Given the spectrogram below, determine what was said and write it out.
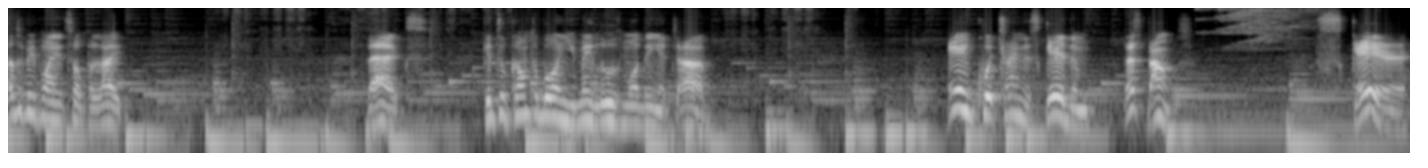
Other people ain't so polite. Facts. Get too comfortable and you may lose more than your job. And quit trying to scare them. Let's bounce. Scare?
